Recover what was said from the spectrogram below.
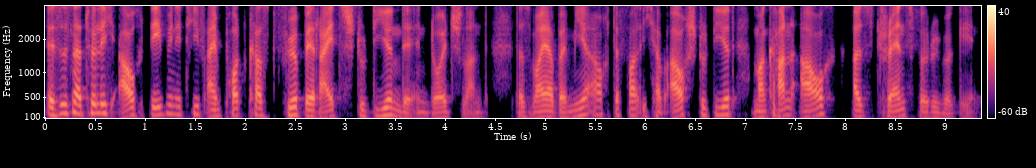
es ist natürlich auch definitiv ein Podcast für bereits Studierende in Deutschland. Das war ja bei mir auch der Fall. Ich habe auch studiert. Man kann auch als Transfer rübergehen.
